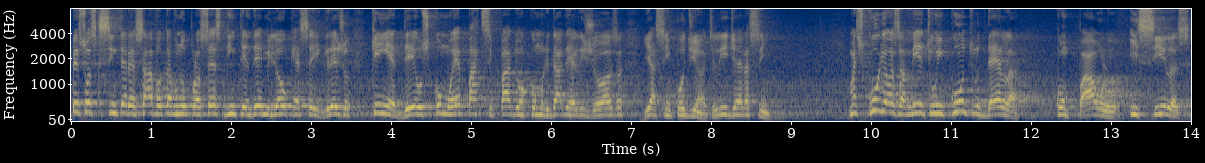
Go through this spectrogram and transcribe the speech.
Pessoas que se interessavam estavam no processo de entender melhor o que é essa igreja, quem é Deus, como é participar de uma comunidade religiosa e assim por diante. Lídia era assim. Mas curiosamente, o encontro dela com Paulo e Silas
